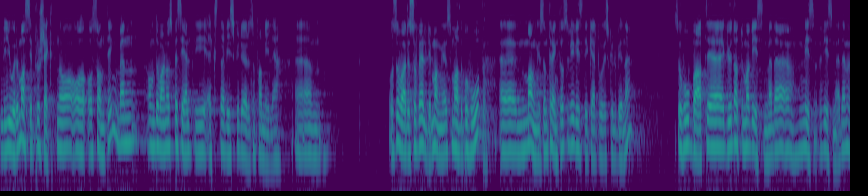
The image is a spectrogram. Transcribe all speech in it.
vi gjorde masse i prosjektene og, og, og sånne ting, men om det var noe spesielt vi, ekstra vi skulle gjøre som familie. Um, og så var det så veldig mange som hadde behov. eh, mange som trengte oss. Vi visste ikke helt hvor vi skulle begynne. Så hun ba til Gud at du må vise meg, det, vise, meg dem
